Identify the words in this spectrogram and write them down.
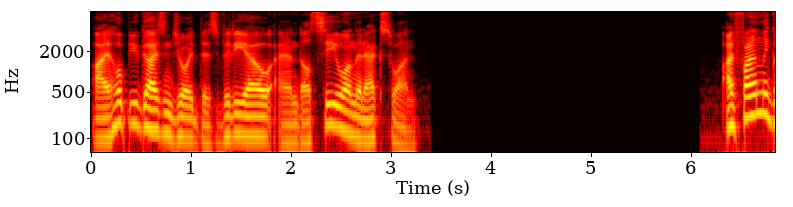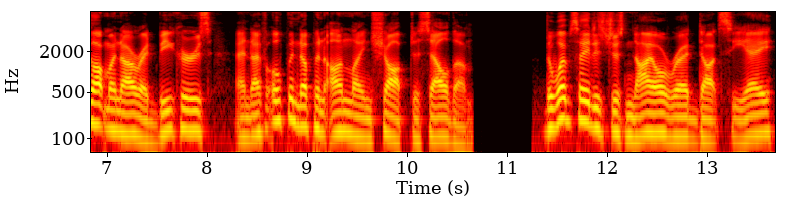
I hope you guys enjoyed this video, and I'll see you on the next one. I finally got my NileRed beakers, and I've opened up an online shop to sell them. The website is just nilered.ca,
